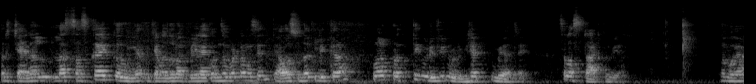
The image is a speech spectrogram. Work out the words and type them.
तर चॅनलला सबस्क्राईब करून घ्या त्याच्या बाजूला बेल आयकॉनचं बटन असेल त्यावर सुद्धा क्लिक करा. तुम्हाला प्रत्येक व्हिडिओची नोटिफिकेशन मिळत आहे चला स्टार्ट करूया. तर बघा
